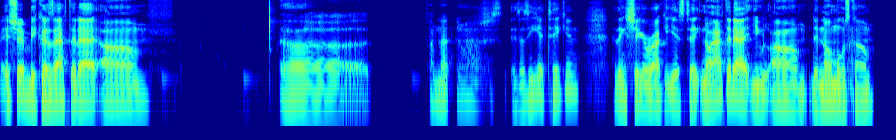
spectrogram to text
it should because after that, um, uh, I'm not. Does he get taken? I think Shigaraki gets taken. No, after that, you um, the Nomus come.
